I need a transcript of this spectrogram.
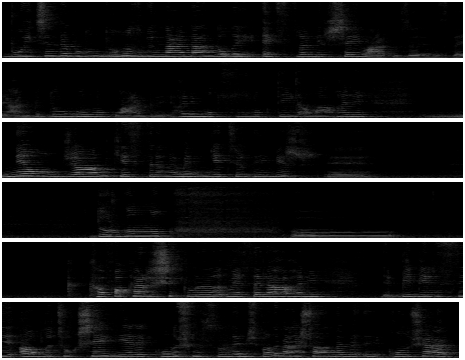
bu içinde bulunduğumuz günlerden dolayı ekstra bir şey var üzerimizde. Yani bir durgunluk var. Bir, hani mutsuzluk değil ama hani ne olacağını kestirememenin getirdiği bir e, durgunluk, o, kafa karışıklığı mesela hani bir birisi abla çok şey diyerek konuşmuşsun demiş bana. Ben şu anda me- konuşarak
